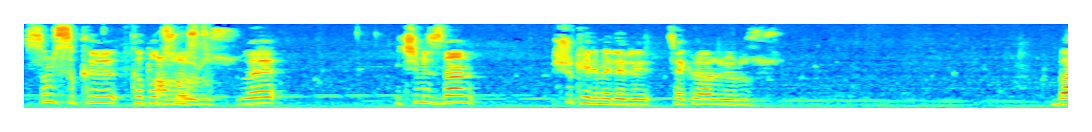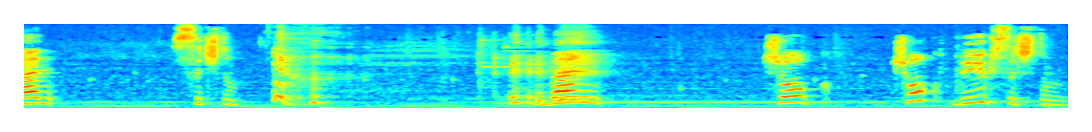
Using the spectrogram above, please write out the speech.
sımsıkı kapatıyoruz ve içimizden şu kelimeleri tekrarlıyoruz. Ben sıçtım. ben çok çok büyük sıçtım.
